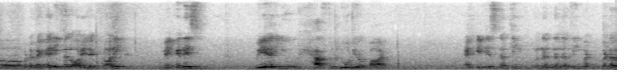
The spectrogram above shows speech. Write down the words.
uh, but a mechanical or electronic mechanism where you have to load your part and it is nothing nothing but but a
